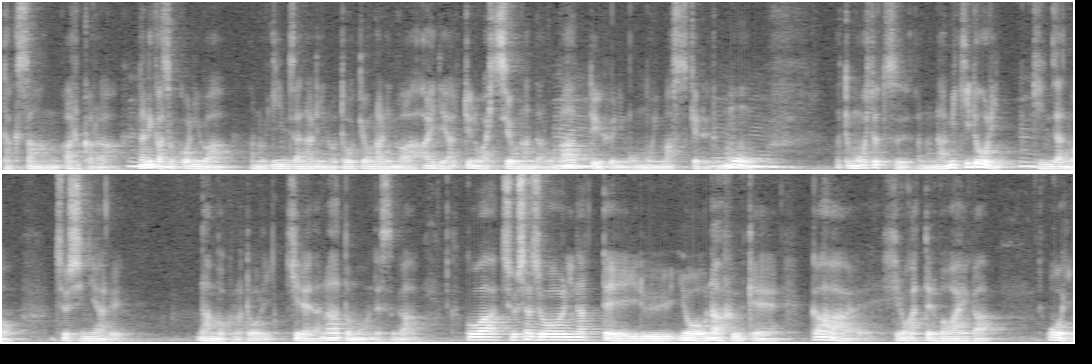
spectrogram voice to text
たくさんあるから、うん。何かそこにはあの銀座なりの東京なりのアイデアっていうのが必要なんだろうなっていうふうにも思いますけれども、うんあともう一つあの並木通りうん銀座の中心にある南北の通り綺麗だなと思うんですがここは駐車場になっているような風景が広がっている場合が多い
